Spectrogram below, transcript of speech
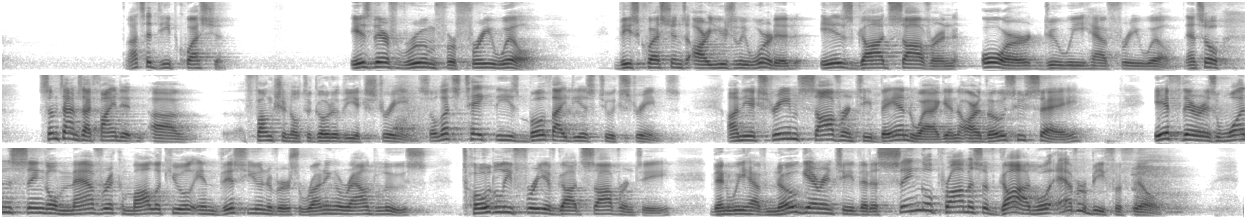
That's a deep question. Is there room for free will? These questions are usually worded Is God sovereign or do we have free will? And so sometimes I find it uh, functional to go to the extremes. So let's take these both ideas to extremes. On the extreme sovereignty bandwagon are those who say, If there is one single maverick molecule in this universe running around loose, totally free of God's sovereignty, then we have no guarantee that a single promise of God will ever be fulfilled.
